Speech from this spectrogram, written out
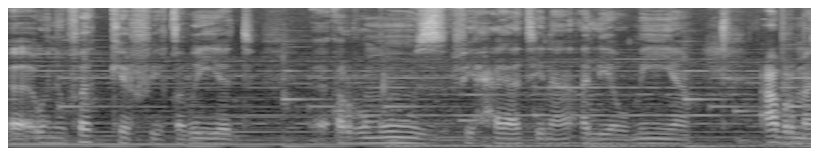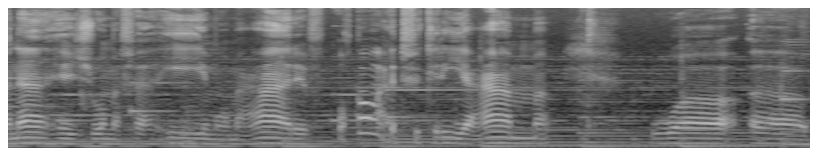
آه، ونفكر في قضية الرموز في حياتنا اليومية. عبر مناهج ومفاهيم ومعارف وقواعد فكرية عامة. وخصوصا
